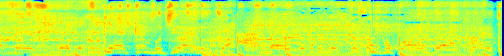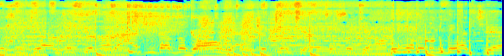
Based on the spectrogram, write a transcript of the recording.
悬在被岁月的边界，看不见你在暧昧，有太多有趣的算不会变鬼。这世间最邪恶的爱情叫做永远，这天见，这世界永远都都别解。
